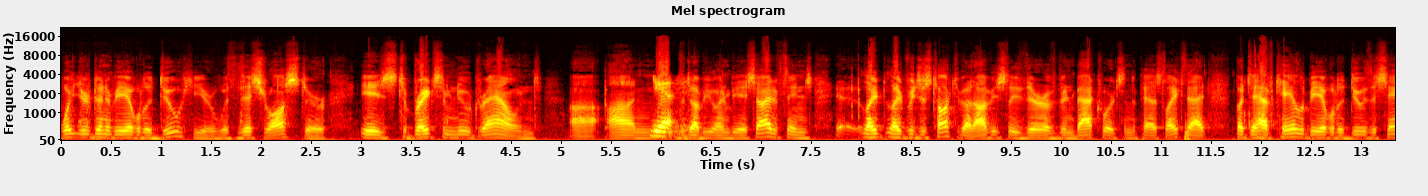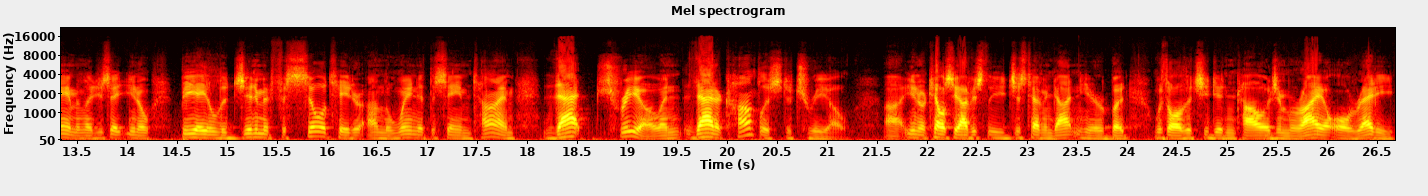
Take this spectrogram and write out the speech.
what you're going to be able to do here with this roster is to break some new ground uh, on Yes. the WNBA side of things. Uh, Like like we just talked about, obviously there have been backcourts in the past like that, but to have Kayla be able to do the same and like you said, you know, be a legitimate facilitator on the wing at the same time, that trio and that accomplished a trio. Uh, you know, Kelsey obviously just haven't gotten here, but with all that she did in college and Moriah already,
